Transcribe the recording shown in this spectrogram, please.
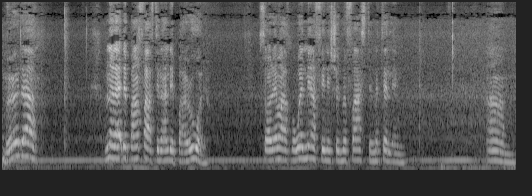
murder. I'm not like the pan fasting and the on road. So them me when me I finish with my fasting, I tell them um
